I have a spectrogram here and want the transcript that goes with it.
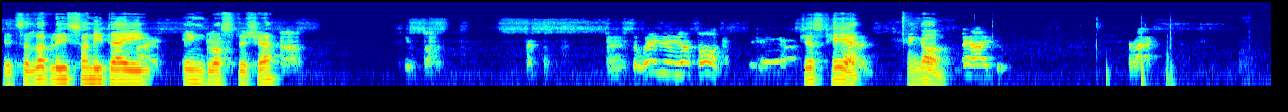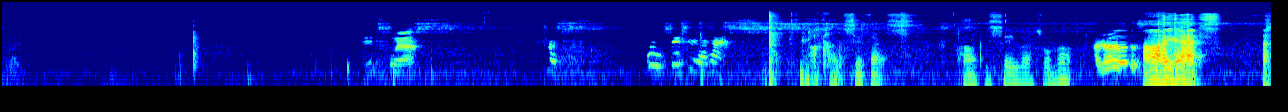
it's a lovely sunny day Hi. in Gloucestershire. Hello. So where is your dog? Just here. Evan, Hang on. Where are you? Right. I can't see if that's hard to see that or not. Hello. Ah, yes.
